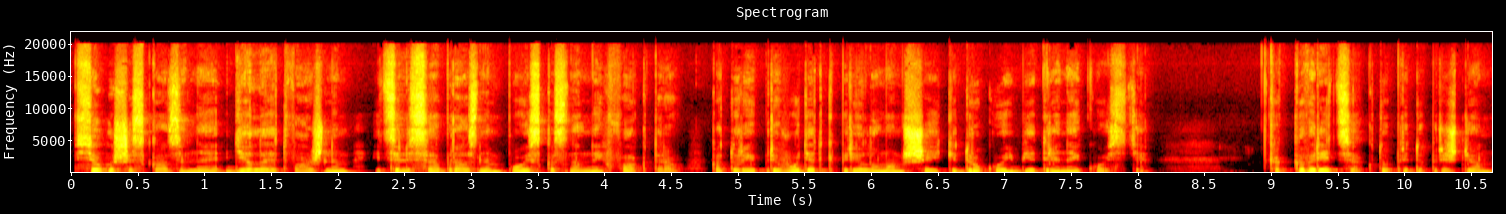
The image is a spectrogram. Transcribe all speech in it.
Все вышесказанное делает важным и целесообразным поиск основных факторов, которые приводят к переломам шейки другой бедренной кости – как говорится, кто предупрежден,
